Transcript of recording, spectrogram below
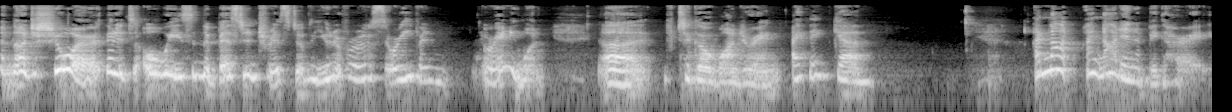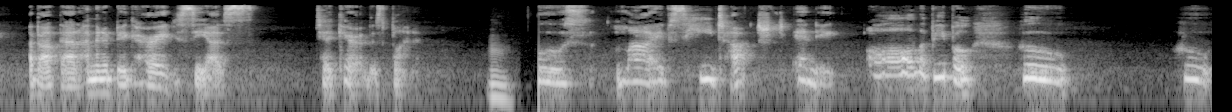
i'm not sure that it's always in the best interest of the universe or even or anyone uh, to go wandering. I think um, i'm not i'm not in a big hurry about that. I'm in a big hurry to see us take care of this planet. Mm. whose lives he touched and all the people who who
